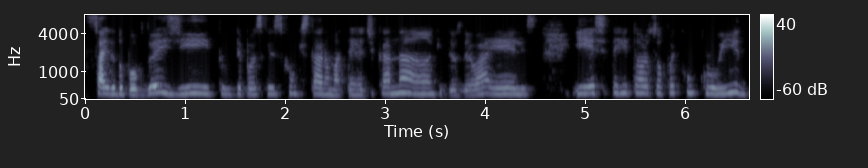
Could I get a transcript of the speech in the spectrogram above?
saída do povo do Egito, depois que eles conquistaram uma terra de Canaã, que Deus deu a eles, e esse território só foi concluído,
